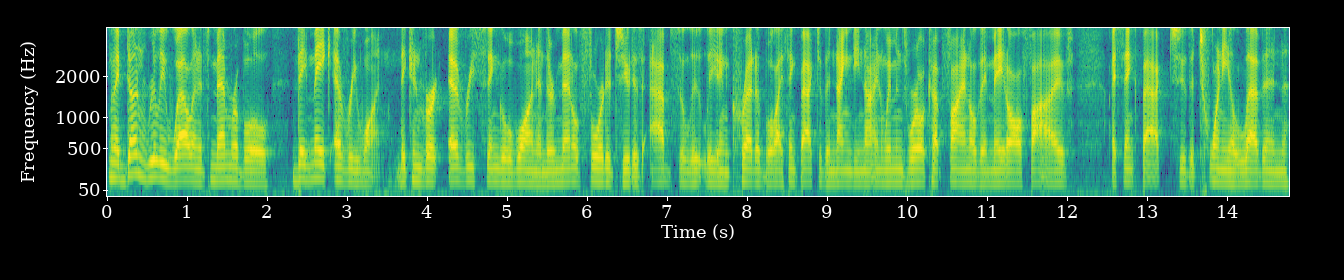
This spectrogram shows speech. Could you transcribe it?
when they've done really well and it's memorable, they make every one. They convert every single one, and their mental fortitude is absolutely incredible. I think back to the 99 Women's World Cup final, they made all five. I think back to the 2011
